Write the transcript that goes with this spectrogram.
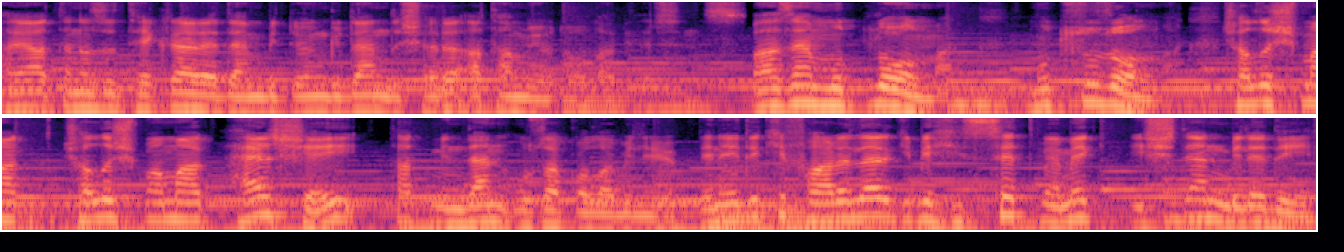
hayatınızı tekrar eden bir döngüden dışarı atamıyor da olabilirsiniz. Bazen mutlu olmak, mutsuz olmak, çalışmak, çalışmamak her şey tatminden uzak olabiliyor. Deneydeki fareler gibi hissetmemek işten bile değil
